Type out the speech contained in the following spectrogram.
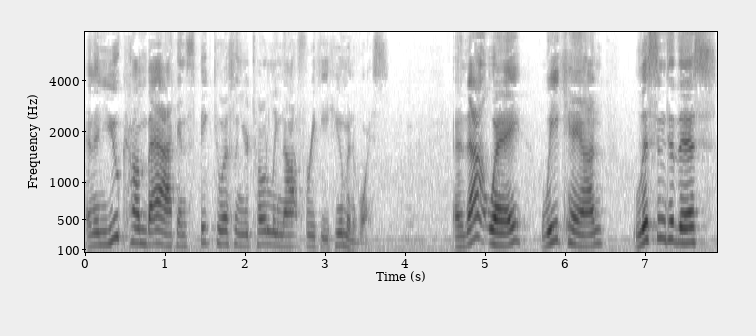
and then you come back and speak to us in your totally not freaky human voice. And that way, we can listen to this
